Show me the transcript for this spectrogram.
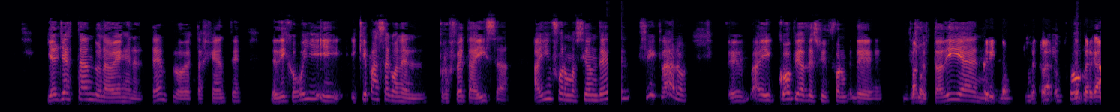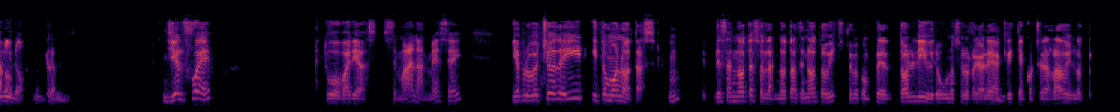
Y él ya estando una vez en el templo de esta gente, le dijo, oye, ¿y, y qué pasa con el profeta Isa? ¿Hay información de él? Sí, claro. Eh, hay copias de su informe, de, de Bueno, su estadía en, Escrito, en- claro, en de todo pergamino. Claro. Y él fue, estuvo varias semanas, meses ahí, y aprovechó de ir y tomó notas. De esas notas son las notas de Notovich. Yo me compré dos libros, uno se lo regalé a Mm. Cristian Contreras Rado y el otro,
